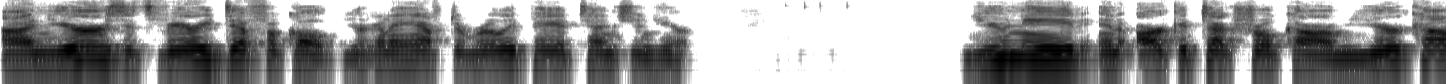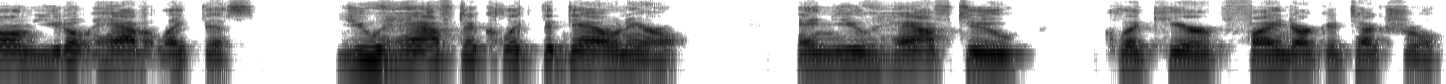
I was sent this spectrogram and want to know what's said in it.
On yours, it's very difficult. You're going to have to really pay attention here. You need an architectural column. Your column, you don't have it like this. You have to click the down arrow and you have to click here, find architectural.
